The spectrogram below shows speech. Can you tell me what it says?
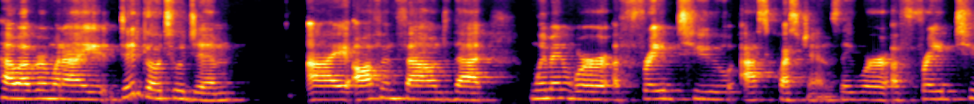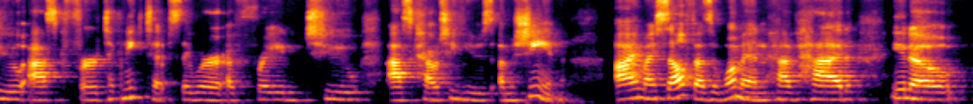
However, when I did go to a gym, I often found that women were afraid to ask questions. They were afraid to ask for technique tips. They were afraid to ask how to use a machine. I myself, as a woman, have had, you know,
